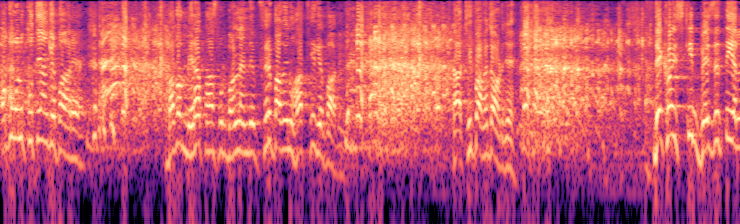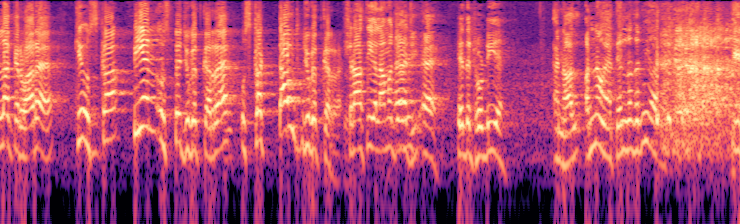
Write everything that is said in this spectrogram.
اگوں ان کتےاں کے پا رہا ہے بابا میرا پاسپورٹ بن لیندے پھر باوے نو ہاتھی کے پا دے۔ ہاتھی پاوے دوڑ جائے دیکھو اس کی بیزتی اللہ کروا رہا ہے کہ اس کا پین اس پہ جگت کر رہا ہے اس کا ٹاؤٹ جگت کر رہا ہے۔ شناختی علامت جو ہے جی اے۔ یہ تو ٹھوڑی ہے۔ اے نال انہا ہویا تیل نظر نہیں آتا اے یہ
